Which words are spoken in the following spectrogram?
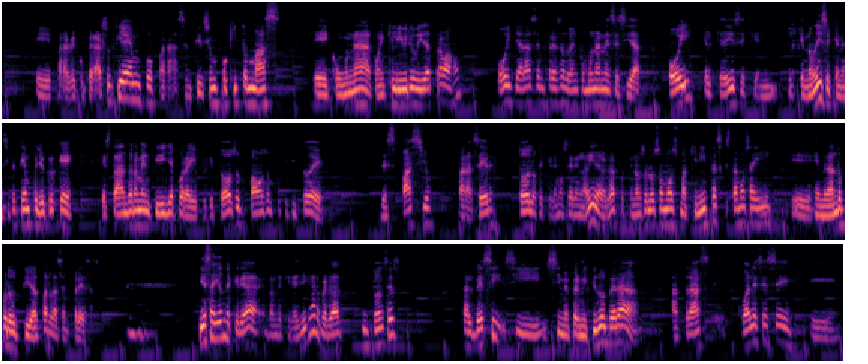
eh, para recuperar su tiempo, para sentirse un poquito más eh, con, una, con equilibrio vida-trabajo, hoy ya las empresas lo ven como una necesidad. Hoy el que dice que el que no dice que necesita tiempo, yo creo que está dando una mentirilla por ahí, porque todos ocupamos un poquitito de, espacio para hacer todo lo que queremos hacer en la vida, ¿verdad? Porque no solo somos maquinitas que estamos ahí eh, generando productividad para las empresas. Y es ahí donde quería, donde quería llegar, ¿verdad? Entonces, tal vez si, si, si me permitís volver a, atrás, ¿cuál es ese, eh,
